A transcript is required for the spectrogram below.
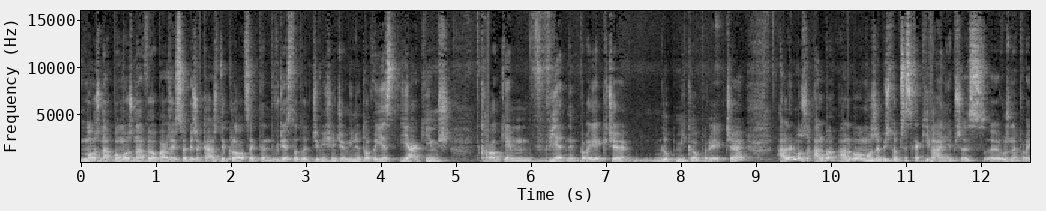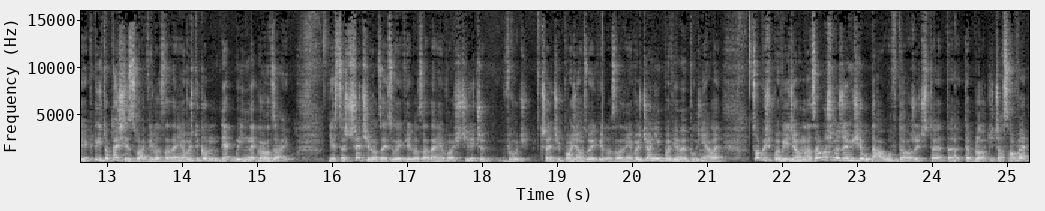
Można, bo można wyobrazić sobie, że każdy klocek, ten 20 do 90 minutowy jest jakimś krokiem w jednym projekcie lub mikroprojekcie, ale może, albo, albo może być to przeskakiwanie przez e, różne projekty i to też jest zła wielozadaniowość, tylko jakby innego rodzaju. Jest też trzeci rodzaj złej wielozadaniowości, czy wróć, trzeci poziom złej wielozadaniowości, o nim powiemy później, ale co byś powiedział na, załóżmy, że mi się udało wdrożyć te, te, te bloki czasowe,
